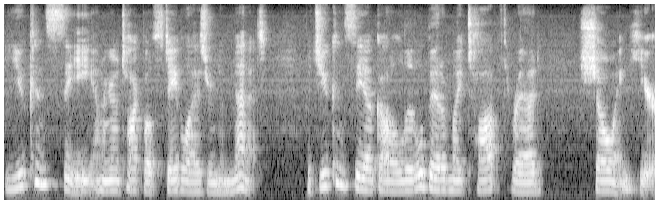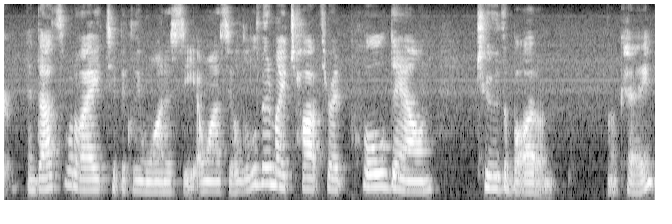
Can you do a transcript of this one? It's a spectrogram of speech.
you can see, and I'm going to talk about stabilizer in a minute, but you can see I've got a little bit of my top thread showing here. And that's what I typically want to see. I want to see a little bit of my top thread pulled down to the bottom. Okay,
